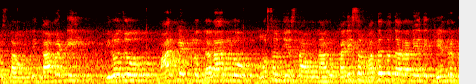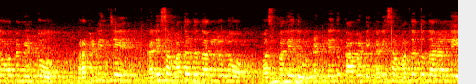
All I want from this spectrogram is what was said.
వస్తూ ఉంది. కాబట్టి ఈరోజు మార్కెట్లో దళారులు మోసం చేస్తూ ఉన్నారు. కనీస మద్దతు ధర అనేది కేంద్ర గవర్నమెంట్ ప్రకటించే కనీస మద్దతు ధరలలో పసుపు అనేది ఉండట్లేదు. కాబట్టి కనీస మద్దతు ధరల్ని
